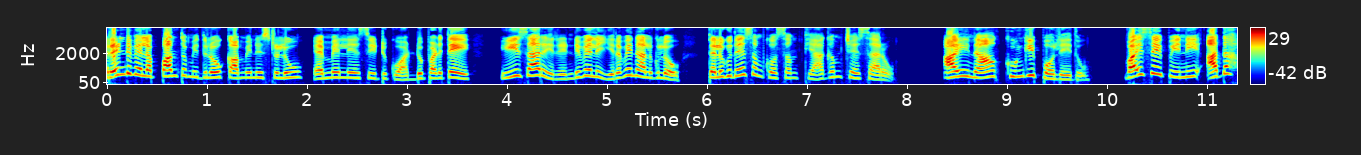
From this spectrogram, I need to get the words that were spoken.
రెండు వేల పంతొమ్మిదిలో కమ్యూనిస్టులు ఎమ్మెల్యే సీటుకు అడ్డుపడితే ఈసారి రెండు వేల ఇరవై నాలుగులో తెలుగుదేశం కోసం త్యాగం చేశారు. అయినా కుంగిపోలేదు. వైసీపీని అధః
